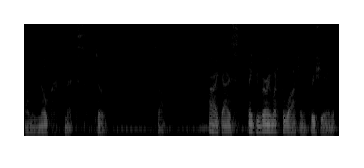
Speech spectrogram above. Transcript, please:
on the milk mix too. So, all right, guys, thank you very much for watching. Appreciate it.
